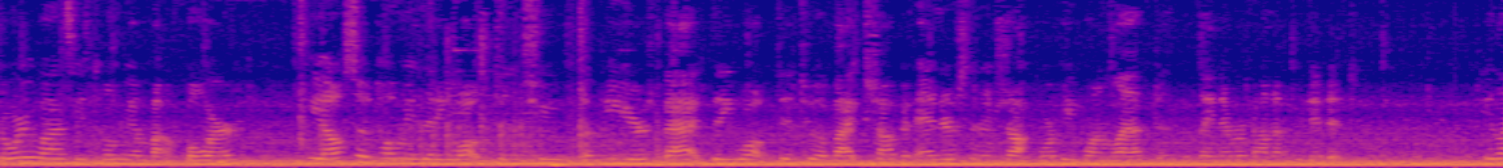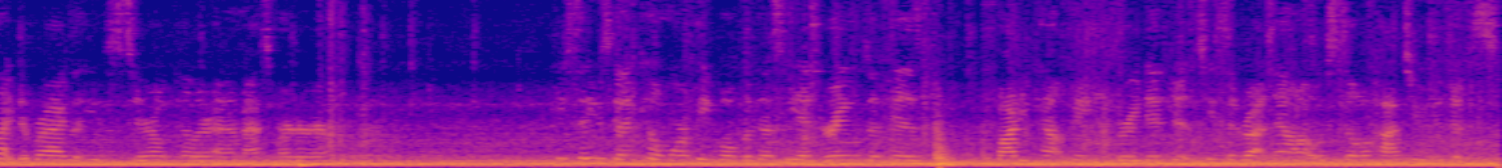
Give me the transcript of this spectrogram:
Story wise, he told me about four. He also told me that he walked into a few years back that he walked into a bike shop at Anderson and shot four people and left, and they never found out who did it. He liked to brag that he was a serial killer and a mass murderer. He said he was going to kill more people because he had dreams of his body count being in three digits. He said right now it was still high two digits.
